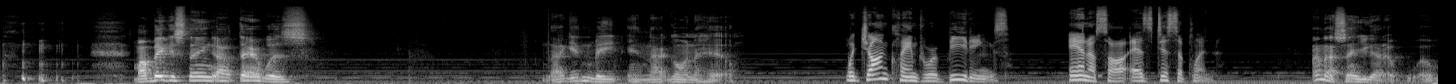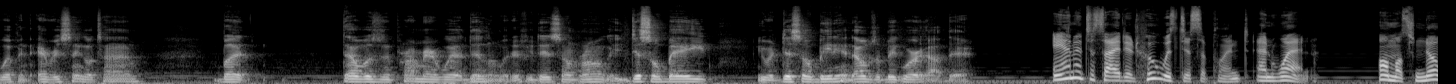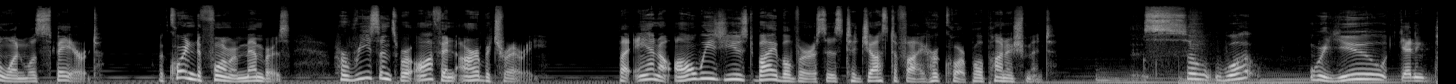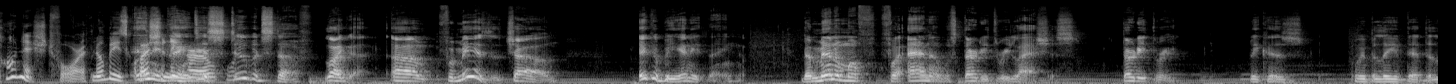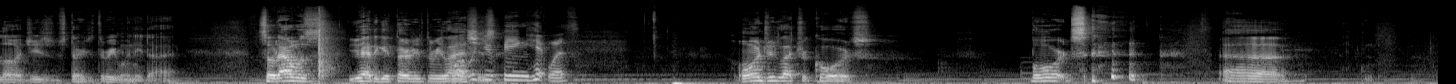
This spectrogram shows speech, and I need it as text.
My biggest thing out there was not getting beat and not going to hell. What John claimed were beatings, Anna saw as discipline. I'm not saying you got a, a whipping every single time, but that was the primary way of dealing with it. If you did something wrong or you disobeyed, you were disobedient, that was a big word out there. Anna decided who was disciplined and when. Almost no one was spared. According to former members, her reasons were often arbitrary. But Anna always used Bible verses to justify her corporal punishment. So, what were you getting punished for if nobody's questioning Anything, her? Just stupid stuff. Like um, for me as a child, it could be anything. The minimum for Anna was 33 lashes. 33. Because we believe that the Lord Jesus was 33 when he died. So that was, you had to get 33 lashes. What were you being hit with? Orange electric cords, boards, uh,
